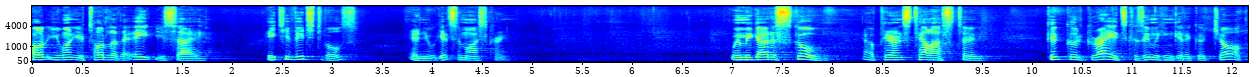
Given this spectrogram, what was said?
you want your toddler to eat, you say, Eat your vegetables and you'll get some ice cream. When we go to school, our parents tell us to get good grades because then we can get a good job.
